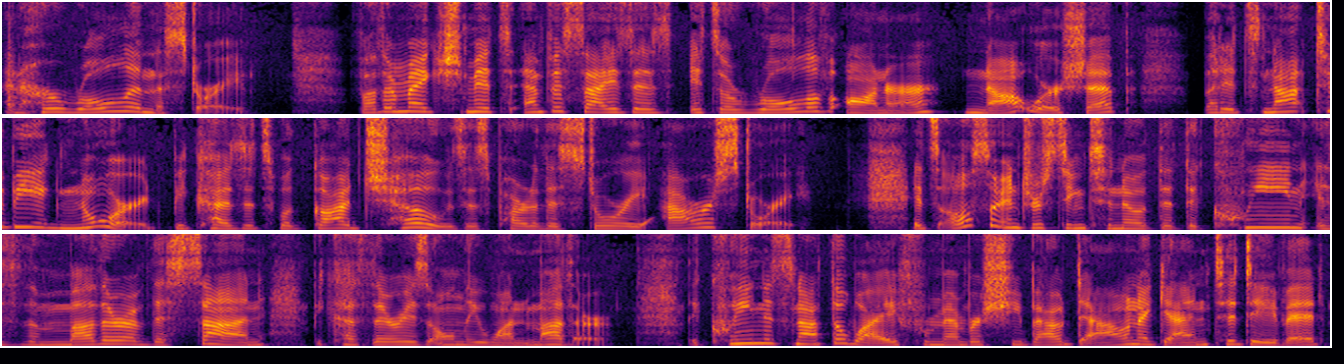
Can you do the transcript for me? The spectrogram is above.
and her role in the story. Father Mike Schmitz emphasizes it's a role of honor, not worship, but it's not to be ignored because it's what God chose as part of the story, our story. It's also interesting to note that the queen is the mother of the son because there is only one mother. The queen is not the wife. Remember, she bowed down again to David.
